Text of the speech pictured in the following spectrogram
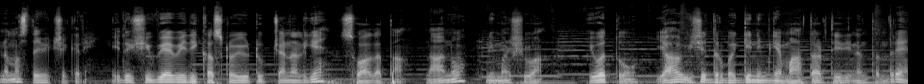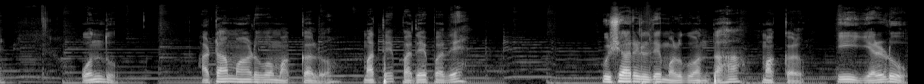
ನಮಸ್ತೆ ವೀಕ್ಷಕರೇ, ಇದು ಶಿವ್ಯ ವೇದಿಕ ಅಸ್ಟ್ರೋ ಯೂಟ್ಯೂಬ್ ಚಾನಲ್ಗೆ ಸ್ವಾಗತ. ನಾನು ನಿಮ್ಮ ಶಿವ ಇವತ್ತು ಯಾವ ವಿಷಯದ್ರ ಬಗ್ಗೆ ನಿಮಗೆ ಮಾತಾಡ್ತಿದ್ದೀನಿ ಅಂತಂದರೆ, ಒಂದು, ಹಠ ಮಾಡುವ ಮಕ್ಕಳು, ಮತ್ತು ಪದೇ ಪದೇ ಹುಷಾರಿಲ್ಲದೆ ಮಲಗುವಂತಹ ಮಕ್ಕಳು. ಈ ಎರಡೂ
